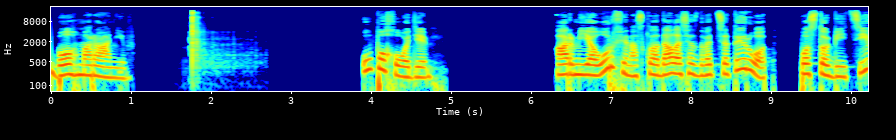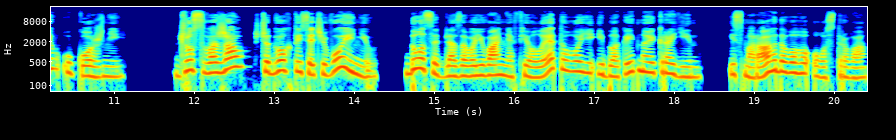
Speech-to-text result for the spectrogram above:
бог маранів. У поході. Армія Урфіна складалася з 20 рот, по 100 бійців у кожній. Джус вважав, що двох тисяч воїнів досить для завоювання фіолетової і блакитної країн і Смарагдового острова.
